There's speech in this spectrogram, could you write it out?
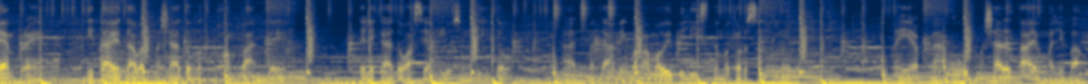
Siyempre, hindi tayo dapat masyadong magpakampante. Delikado kasi ang lusong dito at madaming mga mabibilis na motorsiklo. Mahirap na kung masyado tayong malibang.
